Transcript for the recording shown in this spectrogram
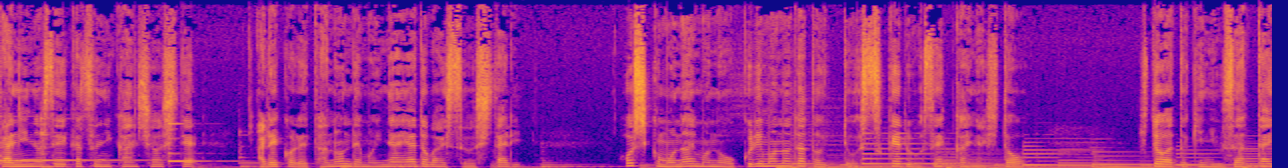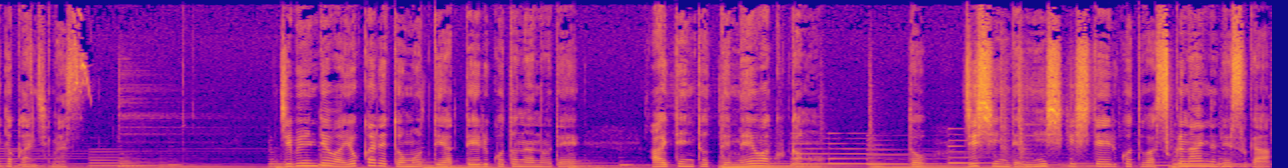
他人の生活に干渉してあれこれ頼んでもいないアドバイスをしたり欲しくもないものを贈り物だと言って押し付けるおせっかいな人を人は時にうざったいと感じます。自分では良かれと思ってやっていることなので相手にとって迷惑かもと自身で認識していることは少ないのですが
